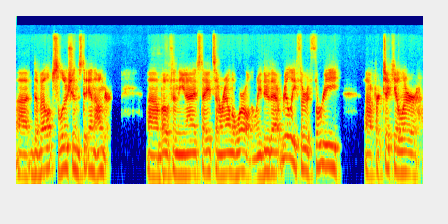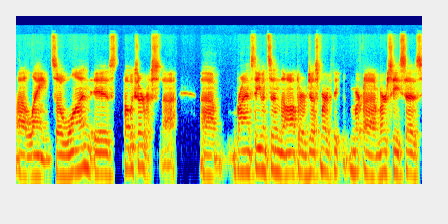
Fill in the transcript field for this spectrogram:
uh, develop solutions to end hunger, uh, both in the United States and around the world. And we do that really through three uh, particular lanes. So, one is public service. Uh, Bryan Stevenson, the author of Just Mercy, uh, Mercy, says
